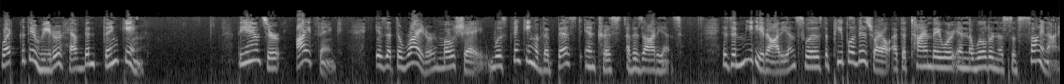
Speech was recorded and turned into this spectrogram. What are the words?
What could the reader have been thinking? The answer, I think, is that the writer, Moshe, was thinking of the best interests of his audience. His immediate audience was the people of Israel at the time they were in the wilderness of Sinai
